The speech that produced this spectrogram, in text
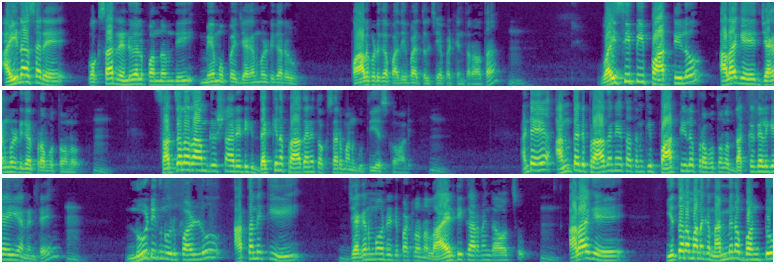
అయినా సరే ఒకసారి రెండు వేల పంతొమ్మిది మే ముప్పై జగన్మోహన్ రెడ్డి గారు పాలకుడిగా పదవి బాధ్యతలు చేపట్టిన తర్వాత వైసీపీ పార్టీలో అలాగే జగన్మోహన్ రెడ్డి గారి ప్రభుత్వంలో సజ్జల రామకృష్ణారెడ్డికి దక్కిన ప్రాధాన్యత ఒకసారి మనం గుర్తు చేసుకోవాలి. అంటే అంతటి ప్రాధాన్యత అతనికి పార్టీలో ప్రభుత్వంలో దక్కగలిగాయి అని అంటే నూటికి నూరు పాళ్ళు అతనికి జగన్మోహన్ రెడ్డి పట్ల ఉన్న లాయల్టీ కారణం కావచ్చు. అలాగే ఇతను మనకు నమ్మిన బంటు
